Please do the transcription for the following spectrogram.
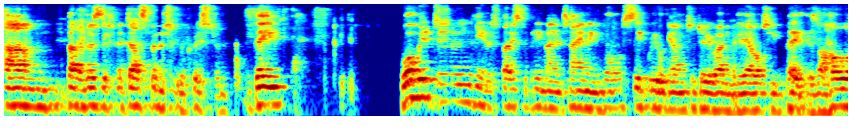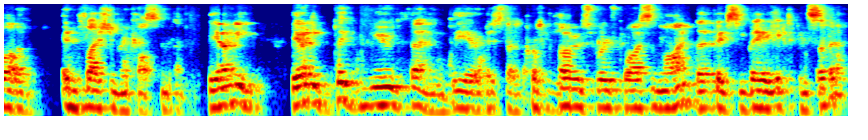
Um, but it is, it does finish with a question. The, what we're doing here is basically maintaining what we said we were going to do under the LTP. There's a whole lot of inflationary costs in it. The only, the only big new thing there is the proposed roof pricing line that BCB are yet to consider.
